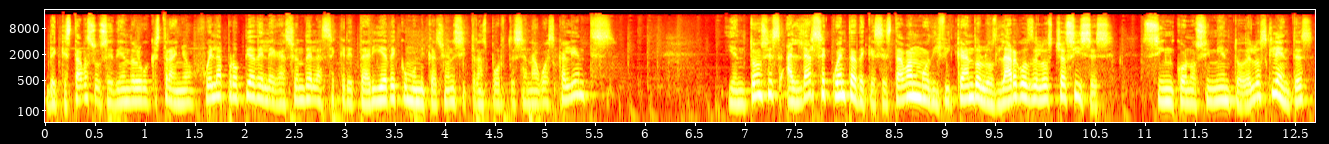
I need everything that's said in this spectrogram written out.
de que estaba sucediendo algo extraño fue la propia delegación de la Secretaría de Comunicaciones y Transportes en Aguascalientes. Y entonces, al darse cuenta de que se estaban modificando los largos de los chasis sin conocimiento de los clientes,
